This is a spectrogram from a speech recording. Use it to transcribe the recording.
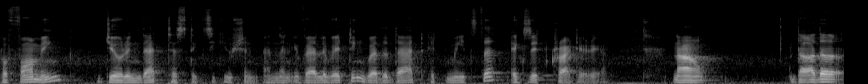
performing during that test execution and then evaluating whether that it meets the exit criteria. Now the other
